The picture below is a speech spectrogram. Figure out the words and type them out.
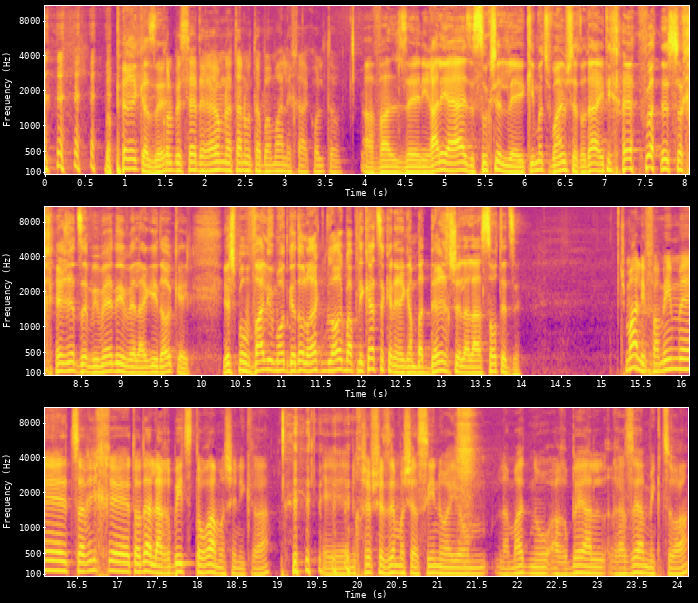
בפרק הזה. הכל בסדר, היום נתנו את הבמה לך, הכל טוב. אבל זה נראה לי היה איזה סוג של אה, כמעט שבועיים שאתה יודע, הייתי חייב לשחרר את זה ממני ולהגיד, אוקיי, יש פה value מאוד גדול, רק, לא רק באפליקציה כנראה, גם בדרך שלה לעשות את זה. תשמע, לפעמים uh, צריך, uh, אתה יודע, להרביץ תורה, מה שנקרא. uh, אני חושב שזה מה שעשינו היום, למדנו הרבה על רזי המקצוע.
